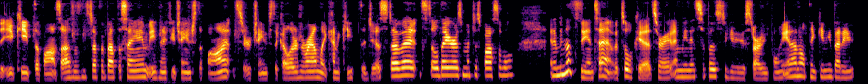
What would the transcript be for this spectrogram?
That you keep the font sizes and stuff about the same, even if you change the fonts or change the colors around. Like, kind of keep the gist of it still there as much as possible. And I mean, that's the intent with toolkits, right? I mean, it's supposed to give you a starting point, and I don't think anybody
